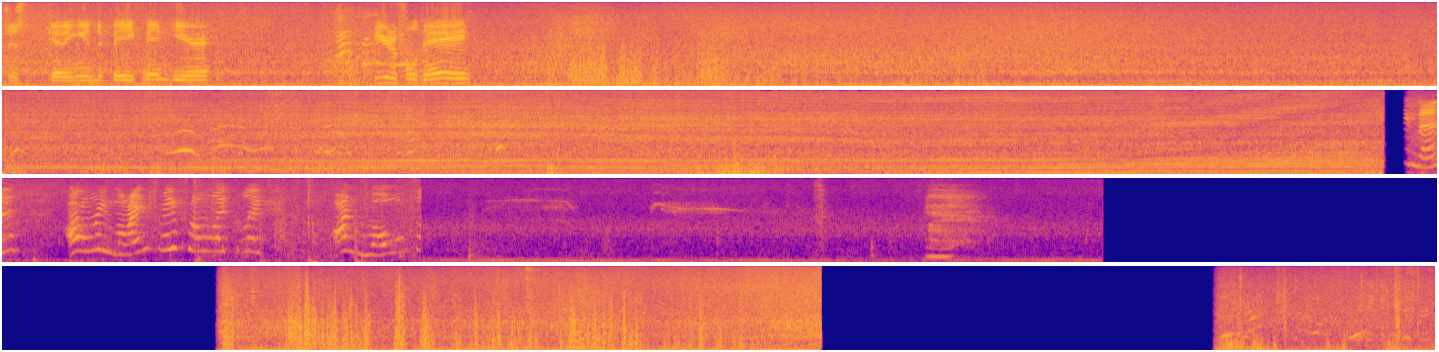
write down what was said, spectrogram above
Just getting into Baie Fine here. beautiful day. Reminds me from like like on roads.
